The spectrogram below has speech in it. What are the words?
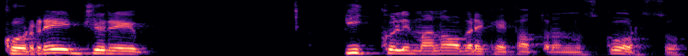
correggere piccole manovre che hai fatto l'anno scorso.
